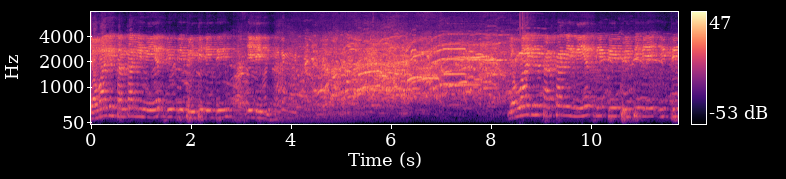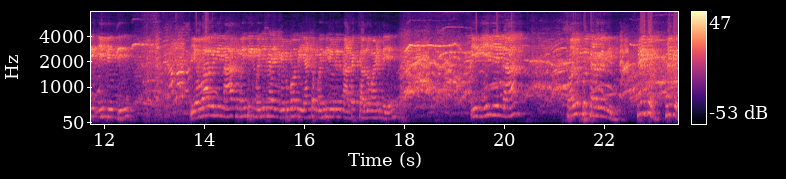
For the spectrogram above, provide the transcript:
ಯಾವಾಗಿನ ತನಕ ನೀನ್ ನಿಯತ್ ಬಿದ್ದಿ ಪ್ರೀತಿ ಇದ್ದಿ ಇಲ್ಲಿ ಯಾವಾಗಿನ ತನಕ ನೀನ್ ನಿಯತ್ ನಿದ್ದಿ ಪ್ರೀತಿಲಿ ಇದ್ದಿ, ಇಲ್ಲಿದ್ದಿ? ಯಾವಾಗ ನೀ ನಾಲ್ಕು ಮಂದಿಗೆ ಮನುಷ್ಯ ಇಡ್ಬೋದು, ಎಂಟು ಮಂದಿ ಜೋಡಿ ನಾಟಕ ಚಾಲು ಮಾಡಿದಿ? ಈಗ ಇಲ್ಲಿಲ್ಲ ಸ್ವಲ್ಪ ಕೆಳಗದಿ ಥ್ಯಾಂಕ್ ಯು ಥ್ಯಾಂಕ್ ಯು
